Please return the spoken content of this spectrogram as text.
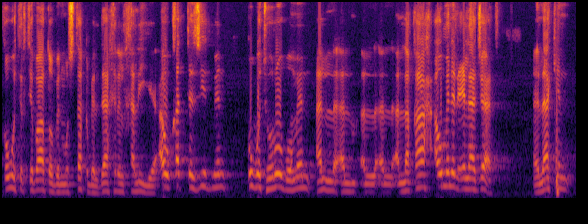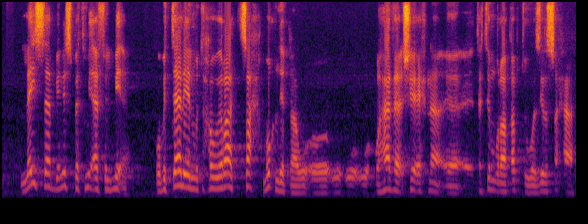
قوة ارتباطه بالمستقبل داخل الخلية أو قد تزيد من قوة هروبه من اللقاح أو من العلاجات. لكن ليس بنسبة 100% وبالتالي المتحورات صح مقلقة وهذا شيء إحنا تتم مراقبته وزير الصحة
